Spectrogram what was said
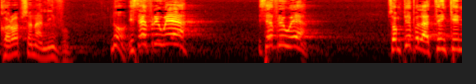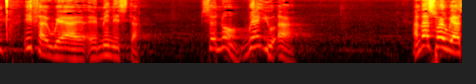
corruption and evil. No, it's everywhere. It's everywhere. Some people are thinking, if I were a minister. So, no, where you are, and that's why we are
